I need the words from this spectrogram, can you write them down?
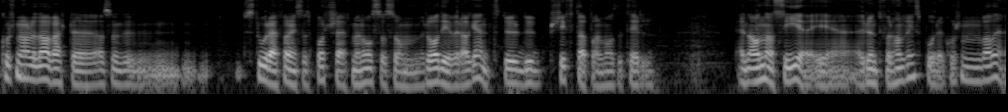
Hvordan har det da vært altså, Stor erfaring som sportssjef, men også som rådgiver-agent. Du, du skifta på en måte til en annen side i, rundt forhandlingsbordet. Hvordan var det?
